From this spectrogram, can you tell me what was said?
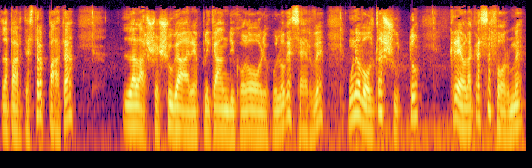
la parte strappata, la lascio asciugare applicando i colori o quello che serve. Una volta asciutto, creo la cassaforme,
